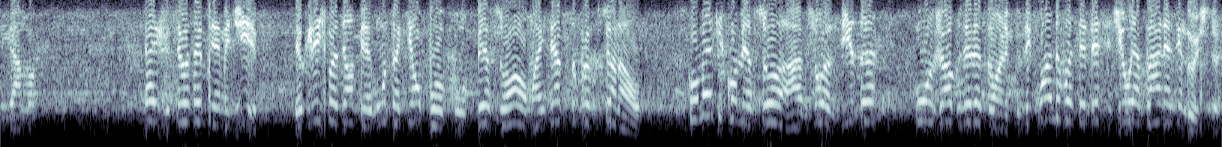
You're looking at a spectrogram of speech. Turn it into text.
digamos. Sérgio, se você me permitir, eu queria te fazer uma pergunta que é um pouco pessoal, mas dentro do profissional. Como é que começou a sua vida com os jogos eletrônicos e quando você decidiu entrar nessa indústria?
